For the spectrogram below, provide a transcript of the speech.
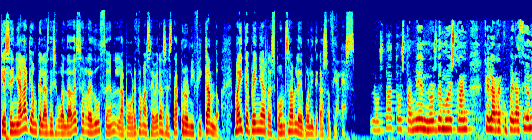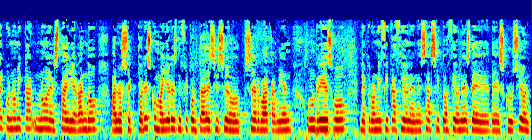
que señala que aunque las desigualdades se reducen, la pobreza más severa se está cronificando. Maite Peña es responsable de políticas sociales. Los datos también nos demuestran que la recuperación económica no está llegando a los sectores con mayores dificultades y se observa también un riesgo de cronificación en esas situaciones de, exclusión.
